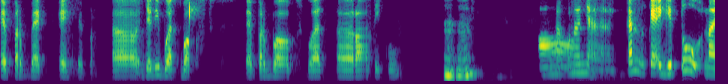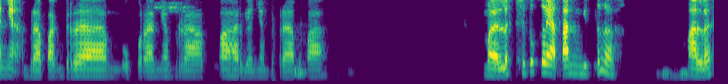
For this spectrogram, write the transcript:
paper bag eh paper eh, jadi buat box paper box buat eh, rotiku. Mhm. Oh, Aku nanya kan kayak gitu nanya berapa gram, ukurannya berapa, harganya berapa. Males itu kelihatan gitu loh. Males.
